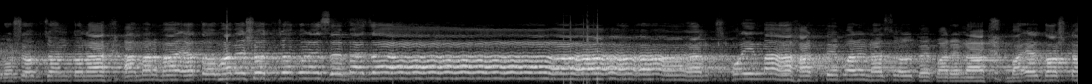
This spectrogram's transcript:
প্রসব যন্ত্রণা আমার মা সহ্য করেছে, বাজার, ওই মা হাঁটতে পারে না, চলতে পারে না। মায়ের দশটা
